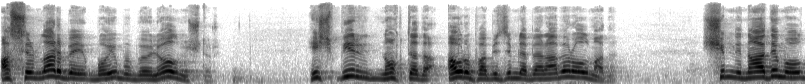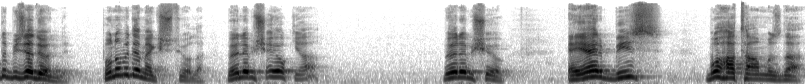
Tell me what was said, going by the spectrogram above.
Asırlar boyu bu böyle olmuştur. Hiçbir noktada Avrupa bizimle beraber olmadı. Şimdi nadim oldu bize döndü. Bunu mu demek istiyorlar? Böyle bir şey yok ya. Böyle bir şey yok. Eğer biz bu hatamızda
